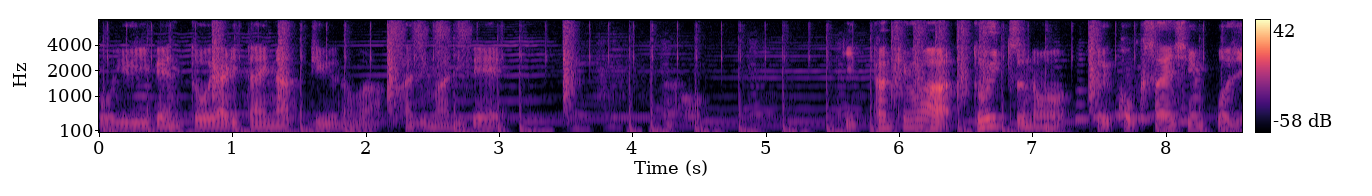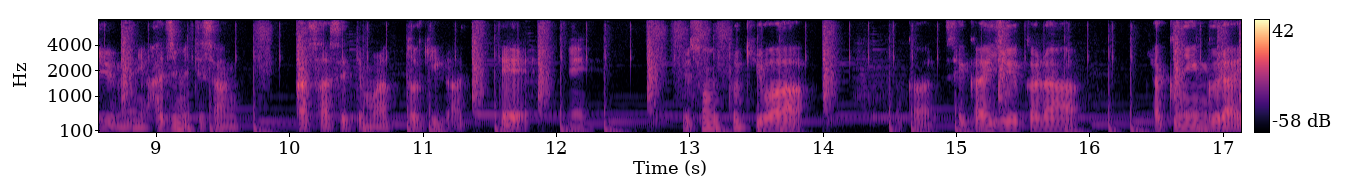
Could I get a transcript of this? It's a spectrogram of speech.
こういうイベントをやりたいなっていうのが始まりで、あのきっかけはドイツのそういう国際シンポジウムに初めて参加させてもらった時があって、えでその時はなんか世界中から100人ぐらい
